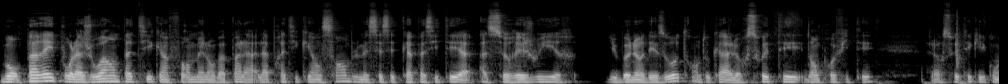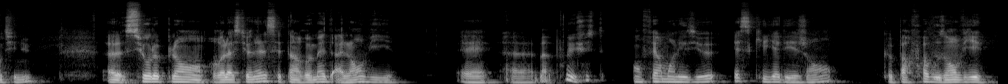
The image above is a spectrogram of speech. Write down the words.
Bon, pareil pour la joie empathique informelle, on va pas la, pratiquer ensemble, mais c'est cette capacité à, se réjouir du bonheur des autres, en tout cas à leur souhaiter d'en profiter, à leur souhaiter qu'ils continuent. Euh, sur le plan relationnel, c'est un remède à l'envie. Et euh, bah, pouvez juste, en fermant les yeux, est-ce qu'il y a des gens que parfois vous enviez?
